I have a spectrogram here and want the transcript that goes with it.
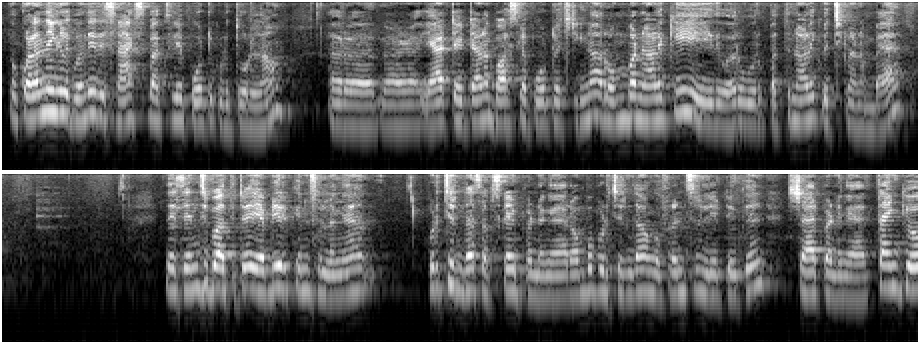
இப்போ குழந்தைங்களுக்கு வந்து இது ஸ்நாக்ஸ் பாக்ஸ்லேயே போட்டு கொடுத்துடலாம் ஒரு ஏர்டைட்டான பாக்ஸில் போட்டு வச்சிட்டிங்கன்னா ரொம்ப நாளைக்கு இது வரும். ஒரு பத்து நாளைக்கு வச்சுக்கலாம் நம்ம. இதை செஞ்சு பார்த்துட்டு எப்படி இருக்குன்னு சொல்லுங்கள் பிடிச்சிருந்தா சப்ஸ்கிரைப் பண்ணுங்கள் ரொம்ப பிடிச்சிருந்தா உங்கள் ஃப்ரெண்ட்ஸ் ரிலேட்டிவ்க்கு ஷேர் பண்ணுங்கள் தேங்க்யூ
